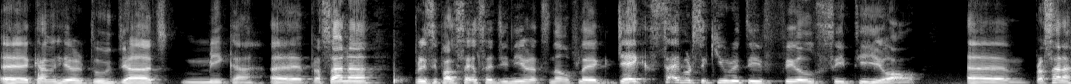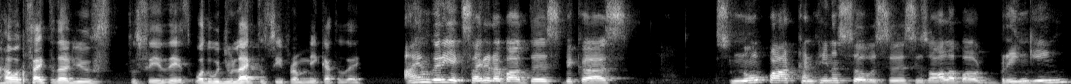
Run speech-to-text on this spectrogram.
uh, coming here to judge Mika. Uh, Prasanna, principal sales engineer at Snowflake. Jake, cybersecurity field CTO. Um, Prasanna, how excited are you to see this? What would you like to see from Mika today? I am very excited about this because Snowpark Container Services is all about bringing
